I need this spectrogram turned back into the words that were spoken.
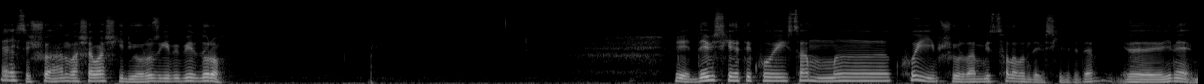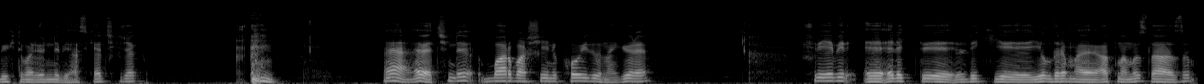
Neyse şu an başa baş gidiyoruz gibi bir durum. Evet, dev iskeleti koysam mı? Koyayım şuradan bir salalım dev iskeleti de. Ee, yine büyük ihtimal önüne bir asker çıkacak. Ha, evet şimdi barbar şeyini koyduğuna göre şuraya bir e, elektrik e, yıldırım e, atmamız lazım.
